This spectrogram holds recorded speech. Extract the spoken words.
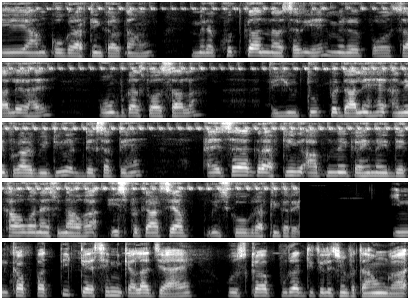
ये आम को ग्राफ्टिंग करता हूँ। मेरा खुद का नर्सरी है, मेरे पौधशाले है, ओम प्रकाश पौधशाला। यूट्यूब पर डाले हैं अनेक प्रकार वीडियो देख सकते हैं। ऐसा ग्राफ्टिंग आपने कहीं नहीं देखा होगा, नहीं सुना होगा। इस प्रकार से आप इसको ग्राफ्टिंग करें। इनका पत्ती कैसे निकाला जाए उसका पूरा डिटेल इसमें बताऊँगा।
